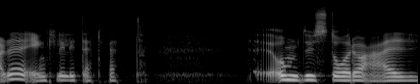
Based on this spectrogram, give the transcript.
er det egentlig litt ett fett eh, om du står og er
